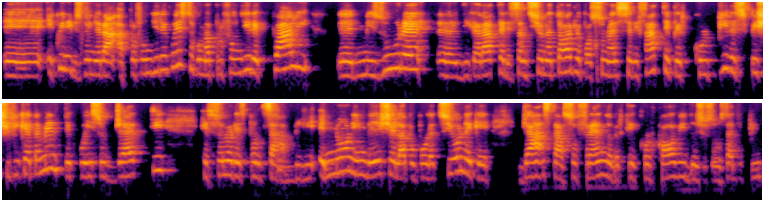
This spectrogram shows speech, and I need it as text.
e, e quindi bisognerà approfondire questo come approfondire quali eh, misure eh, di carattere sanzionatorio possono essere fatte per colpire specificatamente quei soggetti che sono responsabili e non invece la popolazione che già sta soffrendo perché col Covid ci sono stati più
